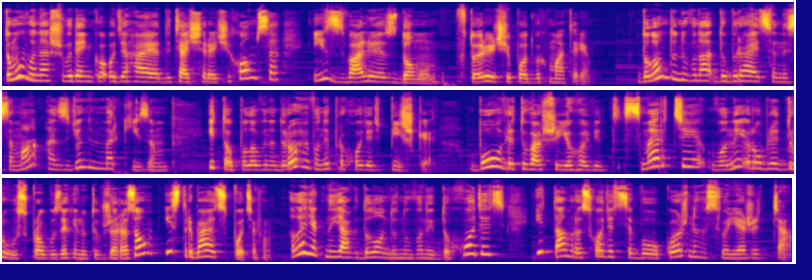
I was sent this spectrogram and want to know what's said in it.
Тому вона швиденько одягає дитячі речі Холмса і звалює з дому, повторюючи подвиг матері. До Лондону вона добирається не сама, а з юним маркізом. І то половину дороги вони проходять пішки. Бо, врятувавши його від смерті, вони роблять другу спробу загинути вже разом і стрибають з потягу. Але як не як до Лондону вони доходять і там розходяться, бо у кожного своє життя.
